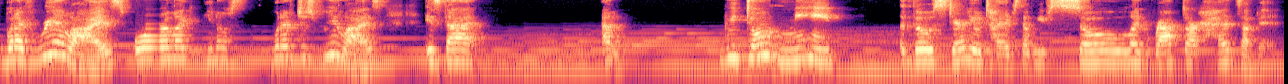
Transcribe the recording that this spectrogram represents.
what I've realized, or like, you know, what I've just realized is that um, we don't need those stereotypes that we've so like wrapped our heads up in.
